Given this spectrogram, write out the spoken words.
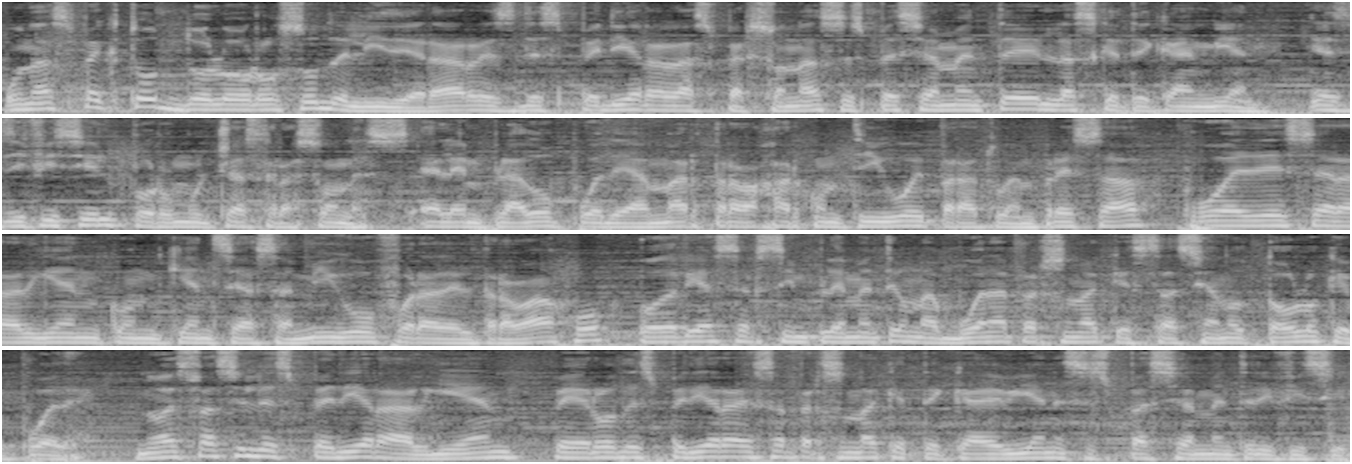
Un aspecto doloroso de liderar es despedir a las personas, especialmente las que te caen bien. Es difícil por muchas razones. El empleado puede amar trabajar contigo y para tu empresa, puede ser alguien con quien seas amigo fuera del trabajo, podría ser simplemente una buena persona que está haciendo todo lo que puede. No es fácil despedir a alguien, pero despedir a esa persona que te cae bien es especialmente difícil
